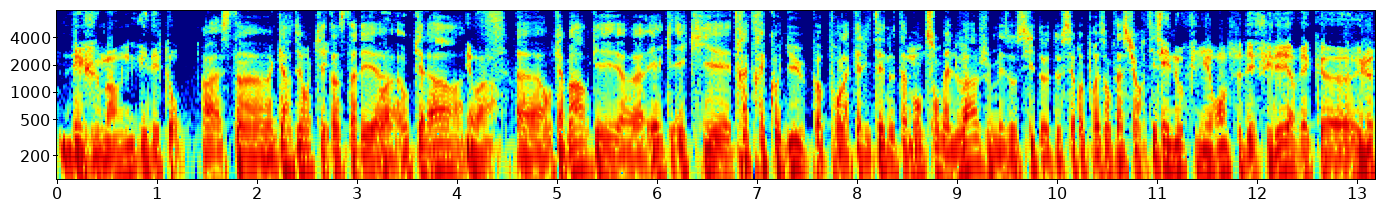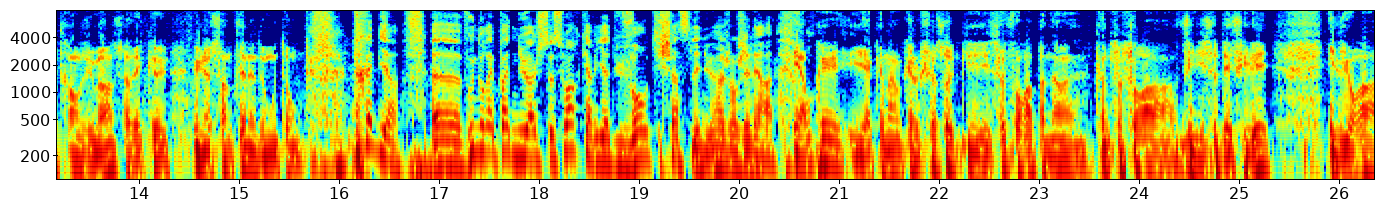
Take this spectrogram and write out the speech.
des juments et des taureaux. Ah, c'est un gardien qui est installé euh, au Calard, voilà. euh, en Camargue, et, euh, et, et qui est très très connu pour la qualité notamment de son élevage, mais aussi de, de ses représentations artistiques. Et nous finirons ce défilé avec euh, une transhumance, avec euh, une centaine de moutons. Très bien. Euh, vous n'aurez pas de nuages ce soir car il y a du vent qui chasse les nuages en général. Et après, il y a quand même quelque chose qui se fera pendant, quand ce sera fini ce défilé, il y aura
